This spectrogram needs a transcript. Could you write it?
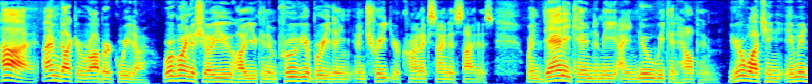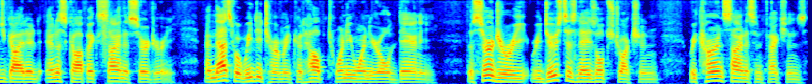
Hi, I'm Dr. Robert Guida. We're going to show you how you can improve your breathing and treat your chronic sinusitis. When Danny came to me, I knew we could help him. You're watching image-guided endoscopic sinus surgery, and that's what we determined could help 21-year-old Danny. The surgery reduced his nasal obstruction, recurrent sinus infections,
